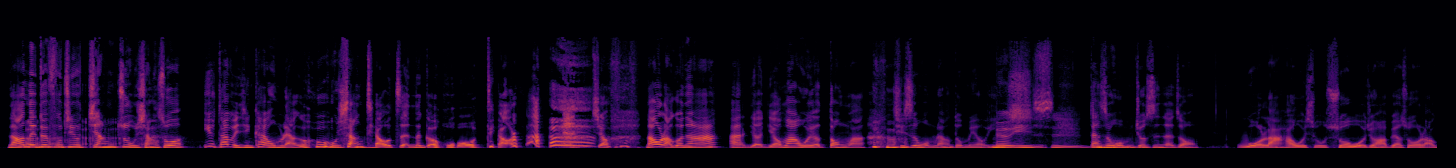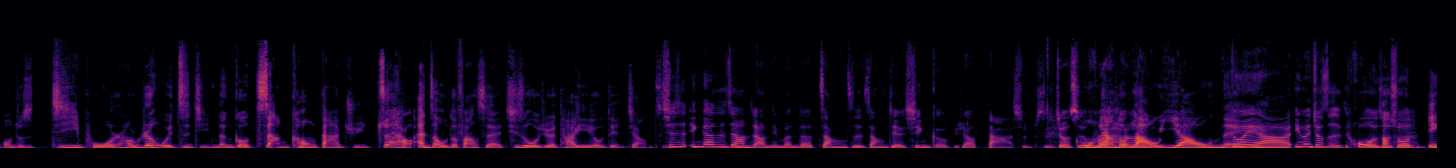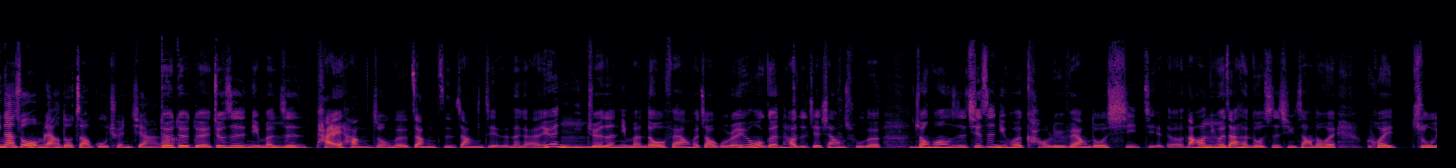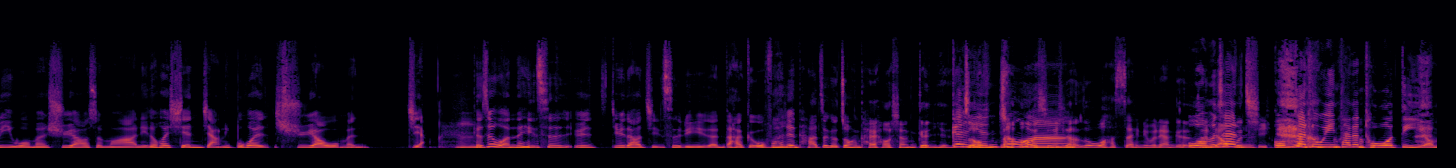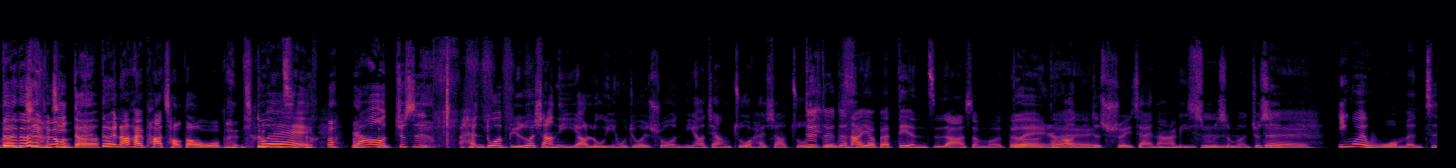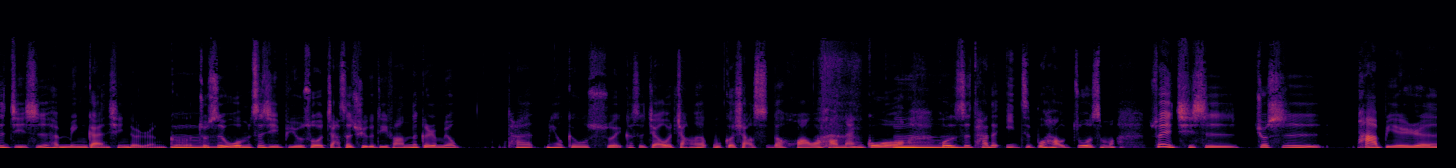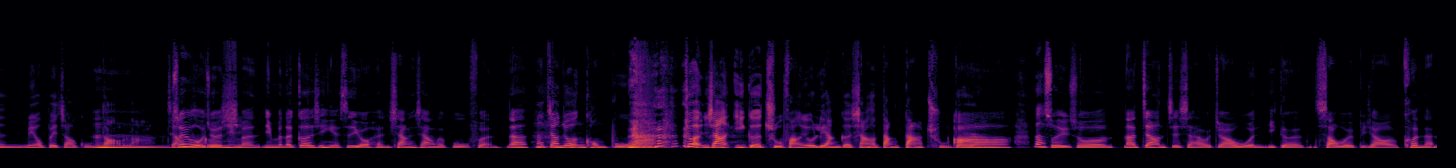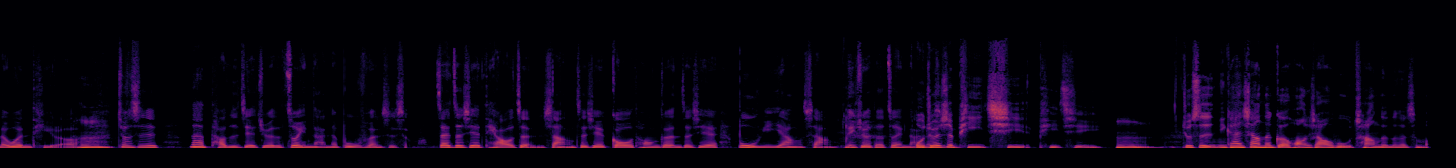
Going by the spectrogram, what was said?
然后那对夫妻就僵住，想说，因为他们已经看我们两个互相调整那个火调了很久。然后我老公就啊啊有有吗？我有动吗？其实我们两个都没有意识，没有意识，但是我们嗯就是那种。我啦，哈，我说我说我就好，不要说我老公，就是鸡婆，然后认为自己能够掌控大局，最好按照我的方式来。其实我觉得他也有点这样子。其实应该是这样讲，你们的长子长姐性格比较大，是不是？就是我们俩都老幺呢，对、啊、因为就是或者是说，应该说我们俩都照顾全家了。对对对，就是你们是嗯排行中的长子长姐的那个，因为你嗯觉得你们都非常会照顾人。因为我跟桃子姐相处的状况是，其实你会考虑非常多细节的，然后你会嗯在很多事情上都会会注意我们需要什么啊，你都会先讲，你不会需要我们。讲，嗯可是我那一次遇遇到几次李李仁大哥，我发现嗯他这个状态好像更严更严重然后我啊心想说：“哇塞，你们两个人我们在。我们在录音，他在拖地，有没有？你记不记得？对，然后还怕吵到我们，对，然后就是很多，比如说像你要录音，我就会说你要这样做，还是要做？对对对，然后要不要垫子啊什么的？对，然后你的水在哪里？什么什么，就是因为我们自己是很敏感性的人格，嗯就是我们自己，比如说假设去一个地方，那个人没有他没有给我水，可是叫我讲了五个小时的话，我好难过、哦，嗯。或者是他的椅子不好坐什么，所以其实就是怕别人没有被照顾到啦。所以我觉得你们你们的个性也是有很相像的部分。那那这样就很恐怖啊，就很像一个厨房有两个想要当大厨的人。啊，那所以说，那这样接下来我就要问一个稍微比较困难的问题了，嗯，就是那桃子姐觉得最难的部分是什么？在这些调整上、这些沟通跟这些不一样上，你觉得最难？我觉得是脾气。脾气。嗯，就是你看，像那个黄小琥唱的那个什么。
